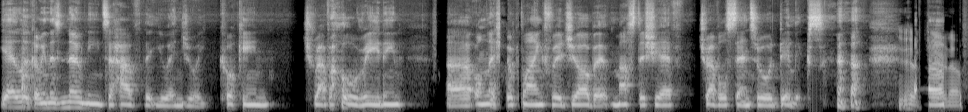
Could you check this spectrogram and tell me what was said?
Yeah, look, I mean, there's no need to have that you enjoy cooking, travel, or reading, uh, unless you're applying for a job at MasterChef, Travel Centre, or Dymocks. yeah, fair um, enough.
